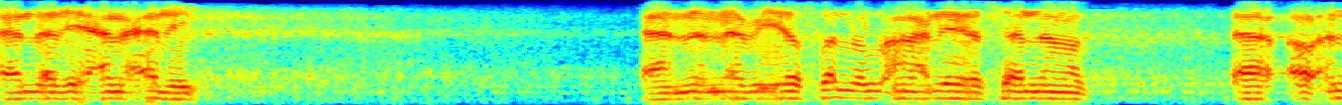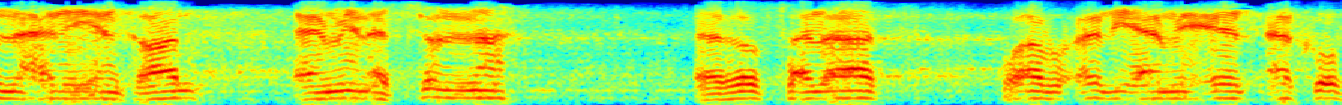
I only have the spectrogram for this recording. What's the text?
الذي عن علي. أن النبي صلى الله عليه وسلم أو أن عليا قال من السنة في الصلاة وضع اليمين الأكف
